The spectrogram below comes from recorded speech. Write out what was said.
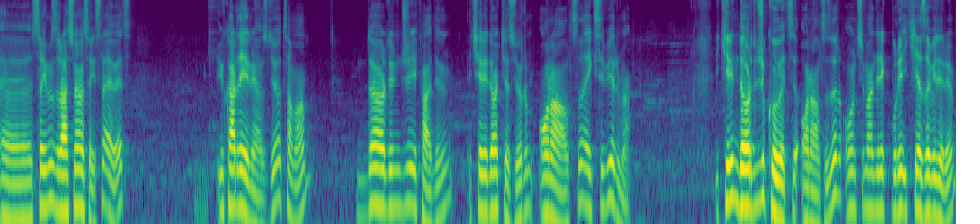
Ee, sayımız rasyonel sayısı evet. Yukarıda yerine yaz diyor. Tamam. Dördüncü ifadenin içeri 4 yazıyorum. 16 eksi 1 mi? 2'nin dördüncü kuvveti 16'dır. Onun için ben direkt buraya 2 yazabilirim.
